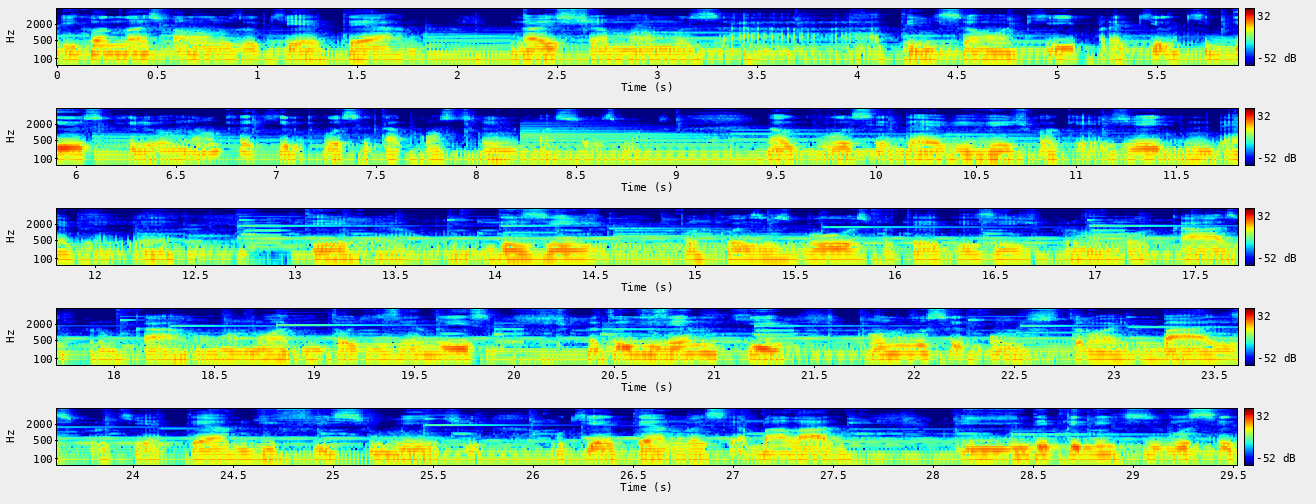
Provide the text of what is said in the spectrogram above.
E quando nós falamos do que é eterno, nós chamamos a atenção aqui para aquilo que Deus criou, não que aquilo que você está construindo com as suas mãos. Não que você deve viver de qualquer jeito, não deve é, ter é, um desejo por coisas boas, por ter desejo por uma boa casa, por um carro, uma moto. Não estou dizendo isso. Eu estou dizendo que quando você constrói bases para o que é eterno, dificilmente o que é eterno vai ser abalado. E independente se você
